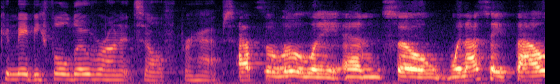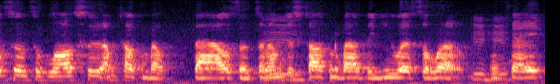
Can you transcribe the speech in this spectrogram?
can maybe fold over on itself, perhaps. Absolutely. And so when I say thousands of lawsuits, I'm talking about thousands, and I'm just mm. talking about the U.S. alone. Mm-hmm. Okay.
